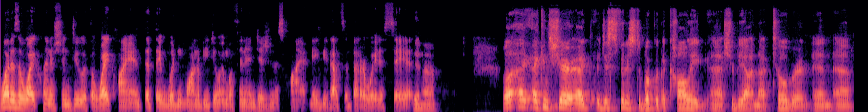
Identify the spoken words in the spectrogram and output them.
What does a white clinician do with a white client that they wouldn't want to be doing with an Indigenous client? Maybe that's a better way to say it. Yeah. Well, I, I can share. I just finished a book with a colleague. Uh, should be out in October, and um,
